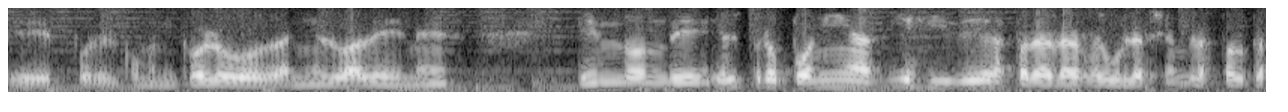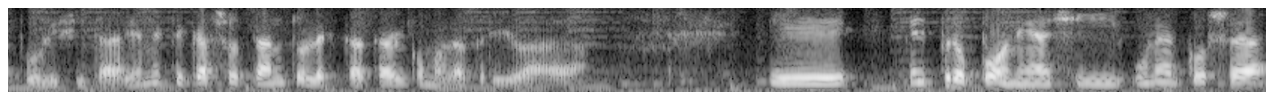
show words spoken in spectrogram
eh, por el comunicólogo Daniel Badenes, en donde él proponía 10 ideas para la regulación de las pautas publicitarias, en este caso tanto la estatal como la privada. Eh, él propone allí una cosa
